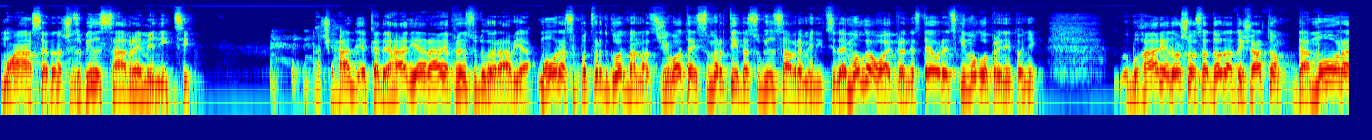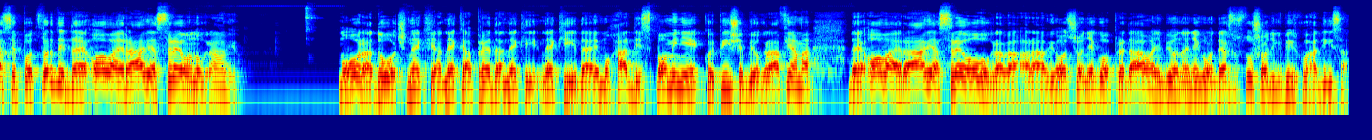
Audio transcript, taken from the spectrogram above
Muasar, znači da su bili savremenici. Znači had, kada je Hadija Ravija prenosi druga Ravija, mora se potvrditi godinama života i smrti da su bili savremenici, da je mogao ovaj prednes, teoretski mogao prenijeti od njega. Buhari je došao sa dodatnim šartom da mora se potvrditi da je ovaj Ravija sreo onog Raviju. Mora doći neka, neka preda, neki, neki da je Muhadis spominje, koji piše biografijama, da je ovaj ravija sreo ovog ravija, odšao njegovo predavanje, bio na njegovom dersu, slušao od njih birku hadisa.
